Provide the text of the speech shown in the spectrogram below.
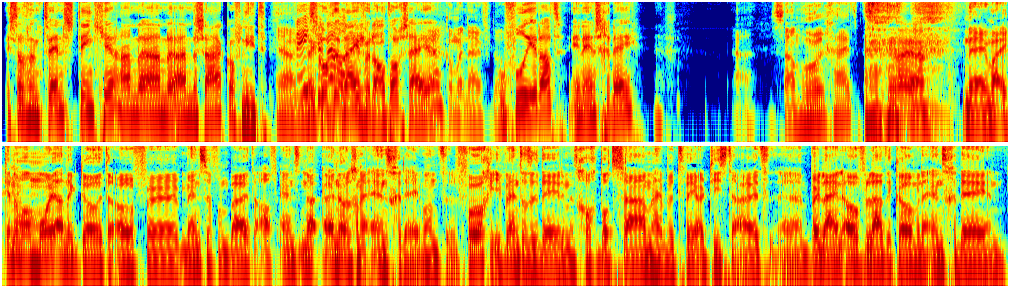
Is dat een Twents tintje aan de, aan de, aan de zaak of niet? Ja, Je komt uit Nijverdal, toch, zei je? ja, ik kom uit Nijverdal. Hoe voel je dat in Enschede? Ja, saamhorigheid. Oh, ja. Nee, maar ik ken nog wel een mooie anekdote over mensen van buitenaf en nou, uitnodigen naar Enschede. Want het vorige event dat we deden met Gochbot samen hebben we twee artiesten uit eh, Berlijn over laten komen naar Enschede. En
